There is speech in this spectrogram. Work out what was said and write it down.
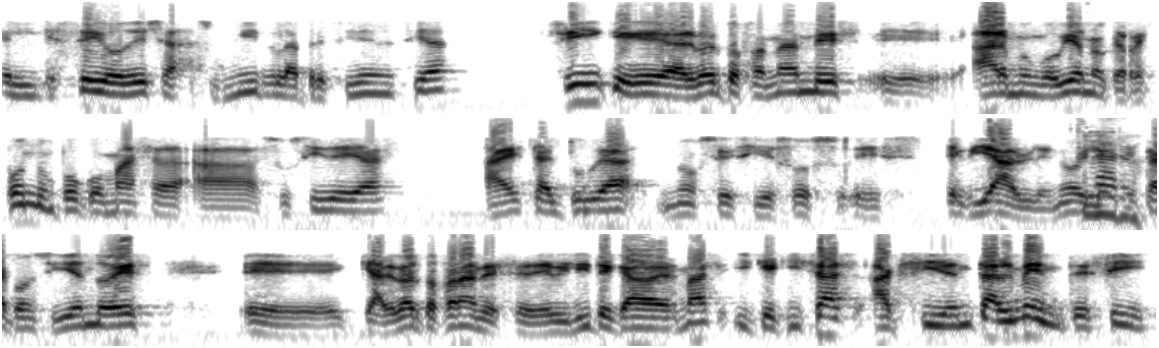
el deseo de ella asumir la presidencia, sí que Alberto Fernández eh, arme un gobierno que responda un poco más a, sus ideas. A esta altura no sé si eso es, viable, ¿no? Y lo que está consiguiendo es que Alberto Fernández se debilite cada vez más y que quizás accidentalmente, sí,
